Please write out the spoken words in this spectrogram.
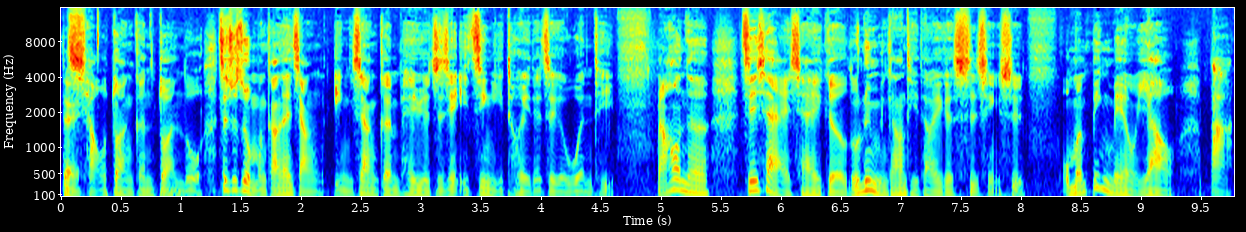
桥段跟段落，这就是我们刚才讲影像跟配乐之间一进一退的这个问题。然后呢，接下来下一个卢立明刚刚提到一个事情是，我们并没有要把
